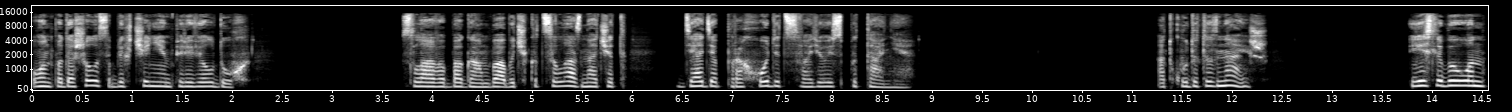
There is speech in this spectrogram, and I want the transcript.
Он подошел и с облегчением перевел дух. «Слава богам, бабочка цела, значит, дядя проходит свое испытание». «Откуда ты знаешь?» «Если бы он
